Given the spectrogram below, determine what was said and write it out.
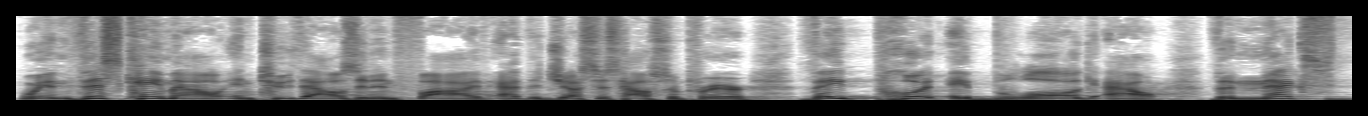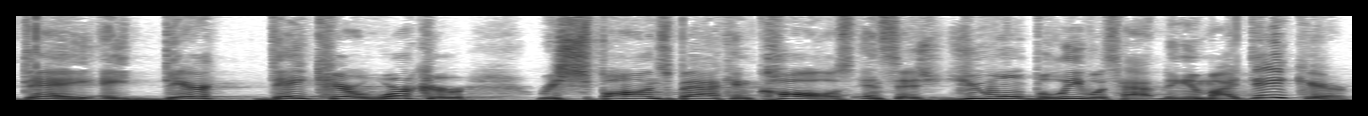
When this came out in 2005 at the Justice House of Prayer, they put a blog out. The next day, a daycare worker responds back and calls and says, you won't believe what's happening in my daycare.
